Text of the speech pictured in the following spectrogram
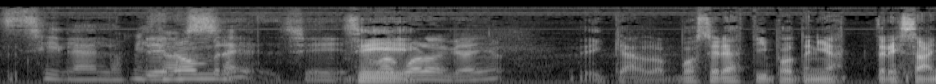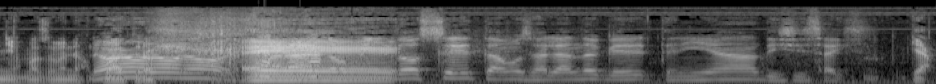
Sí, la de los De 2012. nombre, sí, Sí. no me acuerdo en qué año. Y Claro, vos eras tipo, tenías tres años más o menos, No, cuatro. no, no, no. Eh, En 2012 estamos hablando que tenía 16. Ya,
